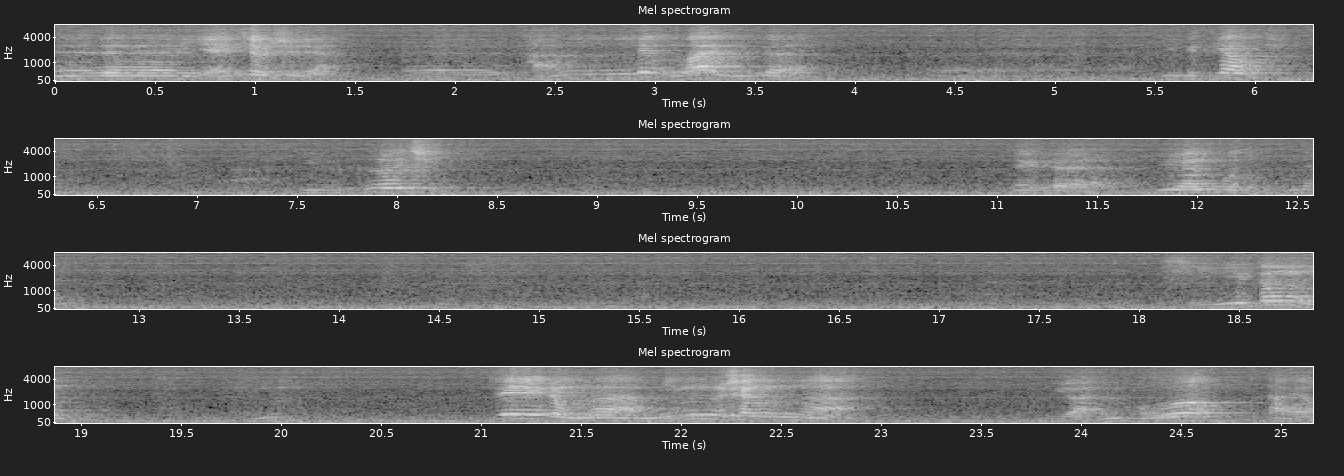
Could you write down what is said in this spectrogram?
呃，也就是啊，呃，谈另外一个，呃，一个调子。一个歌曲，这个语言不同的，启动名，这种啊名声啊远播，大要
